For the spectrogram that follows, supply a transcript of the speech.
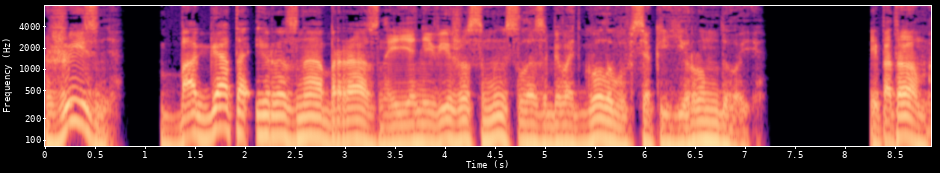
Жизнь богато и разнообразно, и я не вижу смысла забивать голову всякой ерундой. И потом,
